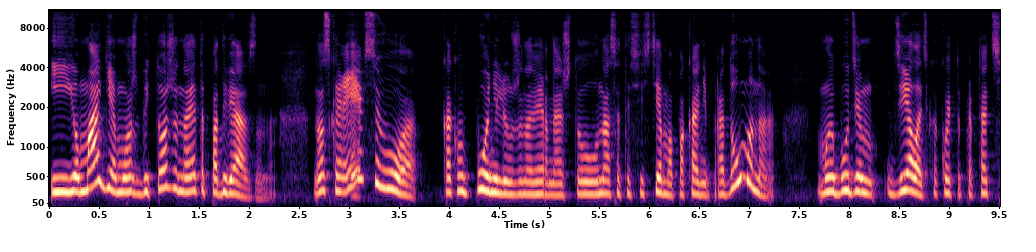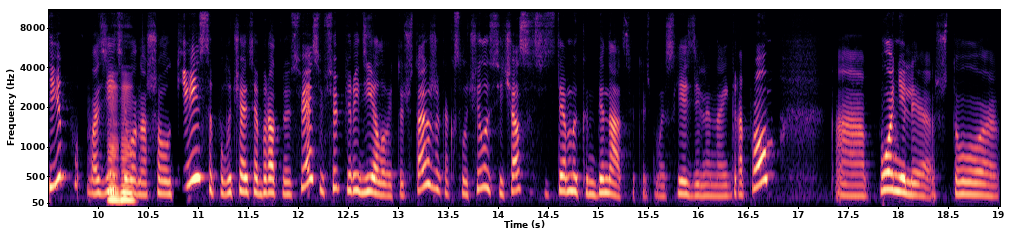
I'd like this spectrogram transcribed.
И ее магия может быть тоже на это подвязана. Но, скорее всего, как вы поняли уже, наверное, что у нас эта система пока не продумана, мы будем делать какой-то прототип, возить угу. его на шоу-кейсы, получать обратную связь и все переделывать. Точно так же, как случилось сейчас с системой комбинации. То есть мы съездили на Игропром, а, поняли, что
